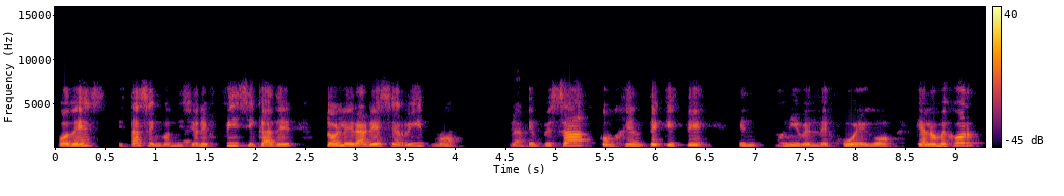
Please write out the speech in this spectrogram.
¿Podés? ¿Estás en condiciones físicas de tolerar ese ritmo? Empezá con gente que esté en tu nivel de juego, que a lo mejor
